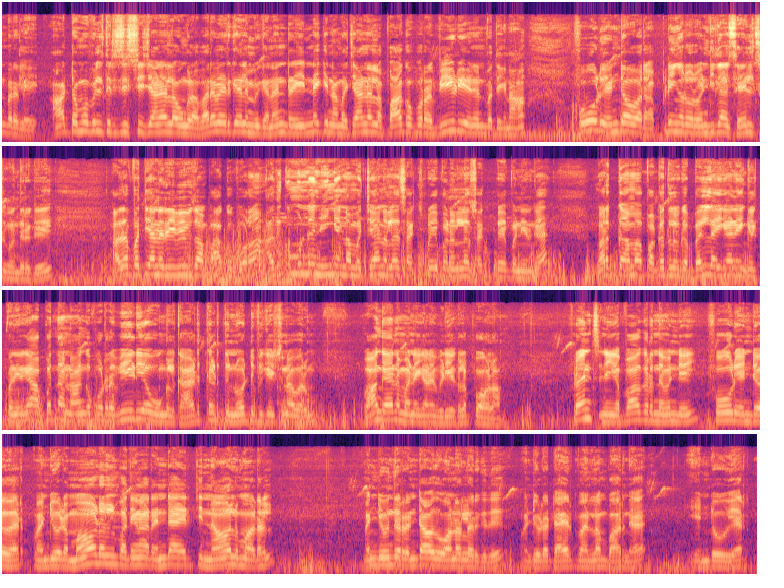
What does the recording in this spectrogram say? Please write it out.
நண்பர்களே automobile three sixty சேனலில் உங்களை வரவேற்கிறதுல மிக நன்றி. இன்றைக்கி நம்ம சேனலில் பார்க்க போகிற வீடியோ என்னென்னு பார்த்தீங்கன்னா ஃபோர்டு எண்டோவர் அப்படிங்கிற ஒரு வண்டி தான் சேல்ஸுக்கு வந்திருக்கு. அதை பற்றியான ரிவ்யூ தான் பார்க்க போகிறோம் அதுக்கு முன்னே நீங்கள் நம்ம சேனலை சப்ஸ்கிரைப் பண்ணலாம் சப்ஸ்கிரைப் பண்ணிடுங்க மறக்காமல் பக்கத்தில் இருக்க பெல் ஐக்கானையும் கிளிக் பண்ணிடுங்க அப்போ தான் நாங்கள் போடுற வீடியோ உங்களுக்கு அடுத்தடுத்து நோட்டிஃபிகேஷனாக வரும். வாங்க நம்ம இன்றைக்கான வீடியோக்களை போகலாம். ஃப்ரெண்ட்ஸ் நீங்கள் பார்க்குற இந்த வண்டி ஃபோர்டு எண்டோவர் வண்டியோட மாடல்னு பார்த்தீங்கன்னா ரெண்டாயிரத்தி நாலு மாடல் வண்டி வந்து ரெண்டாவது ஓனரில் இருக்குது. வண்டியோட டயர் பேன்லாம் பாருங்கள் எண்டோவியர்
